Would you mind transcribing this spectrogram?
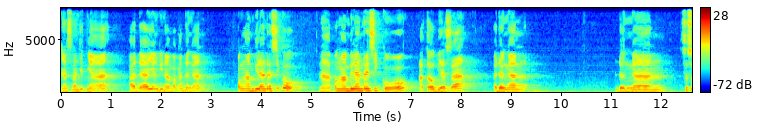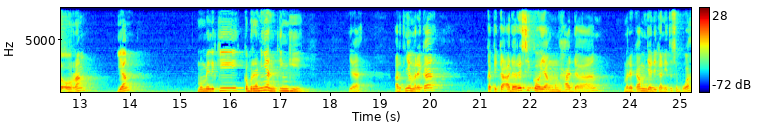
Nah, selanjutnya ada yang dinamakan dengan pengambilan resiko. Nah, pengambilan resiko atau biasa dengan dengan seseorang yang memiliki keberanian tinggi ya Artinya mereka ketika ada resiko yang menghadang, mereka menjadikan itu sebuah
